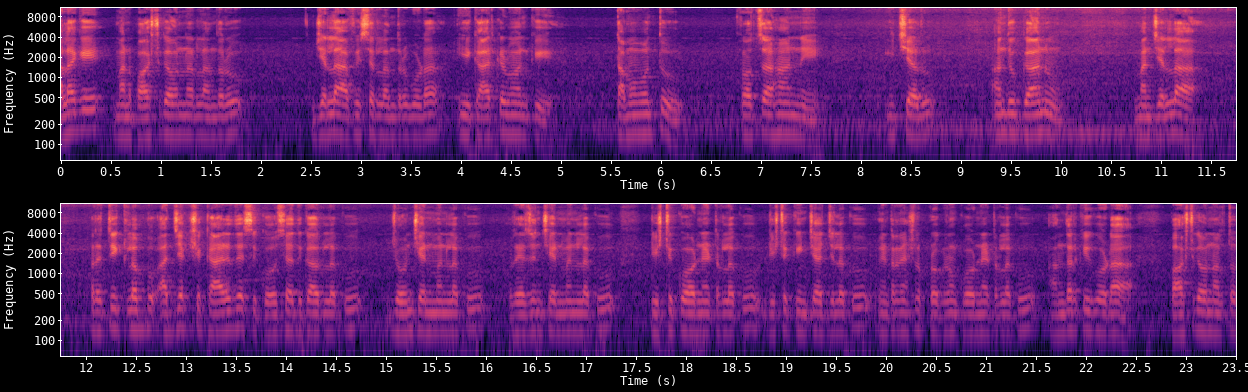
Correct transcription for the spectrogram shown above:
అలాగే మన పాస్ట్ గవర్నర్లు అందరూ జిల్లా ఆఫీసర్లు అందరూ కూడా ఈ కార్యక్రమానికి తమ వంతు ప్రోత్సాహాన్ని ఇచ్చారు. అందుకు గాను మన జిల్లా ప్రతి క్లబ్ అధ్యక్ష కార్యదర్శి కోశాధికారులకు జోన్ చైర్మన్లకు రీజన్ చైర్మన్లకు డిస్టిక్ కోఆర్డినేటర్లకు డిస్టిక్ ఇన్ఛార్జీలకు ఇంటర్నేషనల్ ప్రోగ్రామ్ కోఆర్డినేటర్లకు అందరికీ కూడా పాస్ట్ గవర్నర్తో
